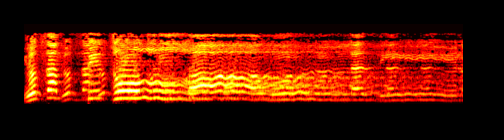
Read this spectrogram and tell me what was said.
يثبت الله الذين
